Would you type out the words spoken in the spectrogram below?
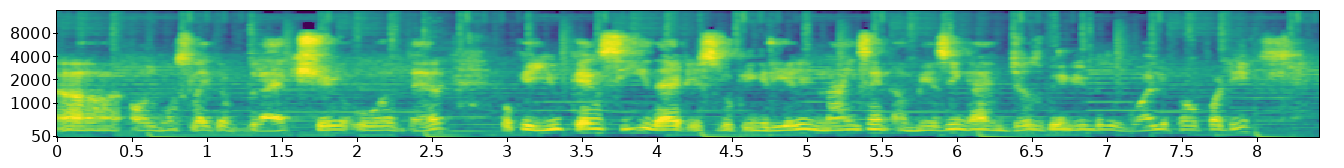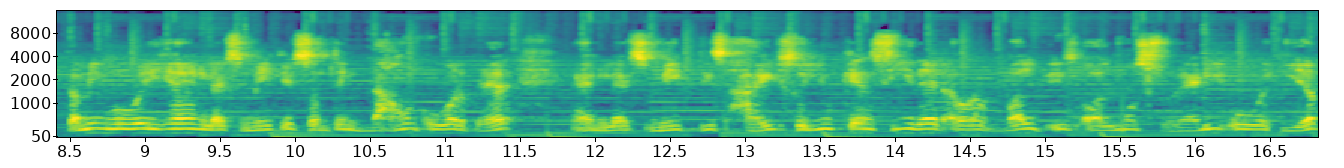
uh, almost like a black shade over there okay you can see that it's looking really nice and amazing. I'm just going into the world property. Coming over here and let's make it something down over there. And let's make this height. So you can see that our bulb is almost ready over here.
